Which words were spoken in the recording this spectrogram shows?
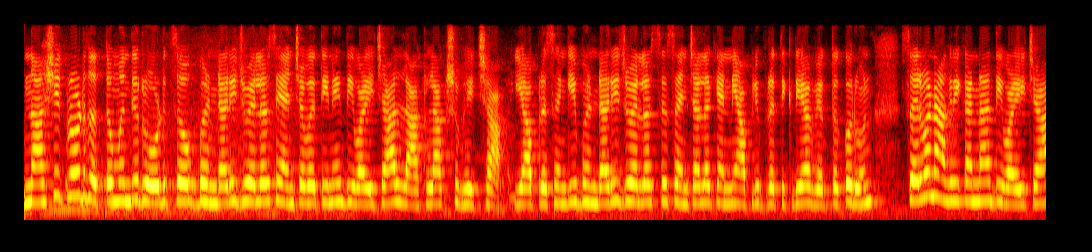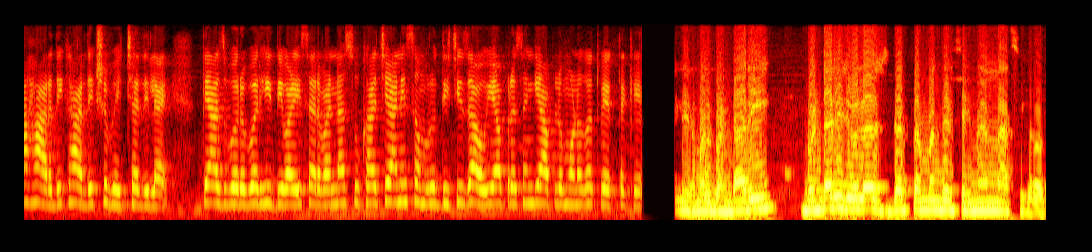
नाशिक रोड दत्त मंदिर रोड चौक भंडारी ज्वेलर्स यांच्या वतीने दिवाळीच्या लाख लाख शुभेच्छा. या प्रसंगी भंडारी ज्वेलर्सचे संचालक यांनी आपली प्रतिक्रिया व्यक्त करून सर्व नागरिकांना दिवाळीच्या हार्दिक हार्दिक शुभेच्छा दिल्या त्याचबरोबर ही दिवाळी सर्वांना सुखाची आणि समृद्धीची जाऊ या प्रसंगी आपलं मनोगत व्यक्त केलं. निर्मल भंडारी भंडारी ज्वेलर्स दत्त मंदिर सिग्नल नाशिक रोड.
